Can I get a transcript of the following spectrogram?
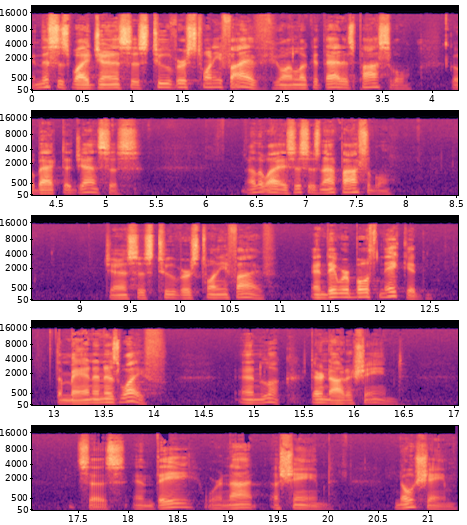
And this is why Genesis 2, verse 25, if you want to look at that, is possible. Go back to Genesis. Otherwise, this is not possible. Genesis 2, verse 25. And they were both naked, the man and his wife. And look, they're not ashamed. It says, and they were not ashamed. No shame.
